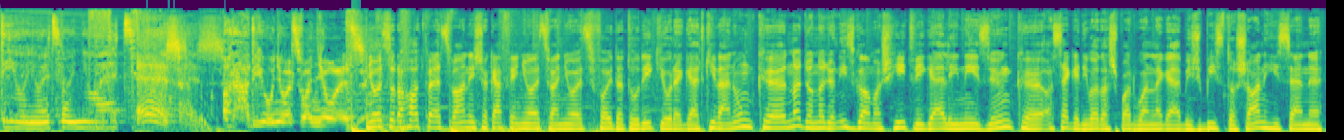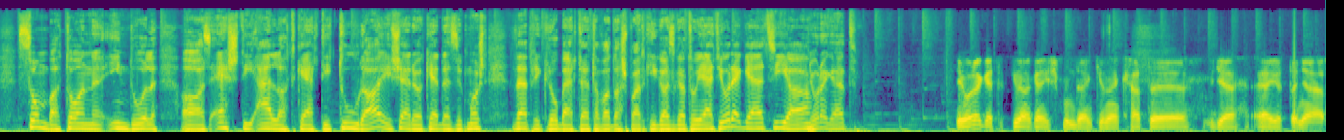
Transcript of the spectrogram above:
Rádió 88. Ez a Rádió 88. 8 óra 6 perc van, és a Café 88 folytatódik. Jó reggelt kívánunk! Nagyon-nagyon izgalmas hétvége elé nézünk, a Szegedi Vadasparkban legalábbis biztosan, hiszen szombaton indul az esti állatkerti túra, és erről kérdezzük most Veprik Robertet, a Vadaspark igazgatóját. Jó reggelt, szia! Jó reggelt! Jó reggelt kívánok is mindenkinek. Hát ugye eljött a nyár,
